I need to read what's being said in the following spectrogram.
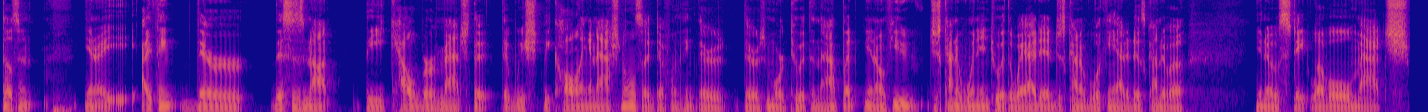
doesn't, you know, I think there this is not the caliber of match that that we should be calling a nationals. I definitely think there there's more to it than that. But you know, if you just kind of went into it the way I did, just kind of looking at it as kind of a you know state level match,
